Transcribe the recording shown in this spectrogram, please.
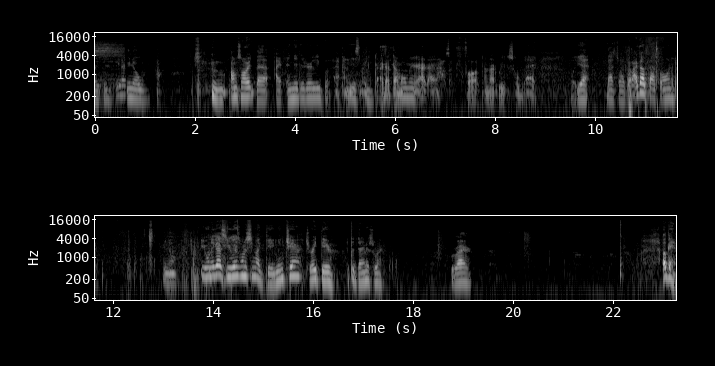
There's right there. You know, I'm sorry that I ended it early, but I kind of just like died at that moment. I, I was like, fuck, and I'm not really so bad. But yeah, that's why. But I got back on. You know, you want to guys, you guys want to see my gaming chair? It's right there. It's a dinosaur. Right. Okay.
